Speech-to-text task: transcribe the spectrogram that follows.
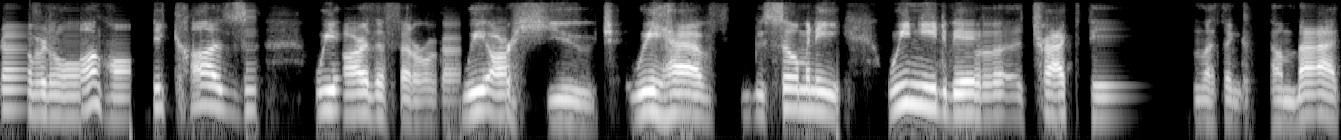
over the long haul because we are the federal government. We are huge. We have so many. We need to be able to attract people and let them come back.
